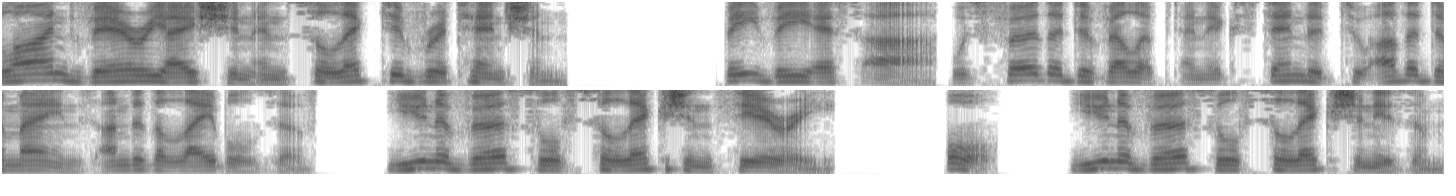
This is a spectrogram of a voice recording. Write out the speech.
blind variation and selective retention BVSR was further developed and extended to other domains under the labels of universal selection theory or universal selectionism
